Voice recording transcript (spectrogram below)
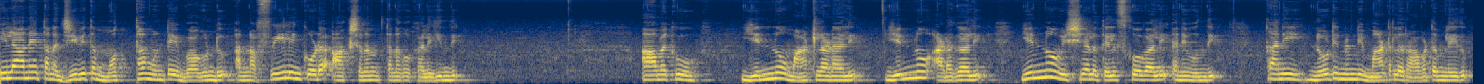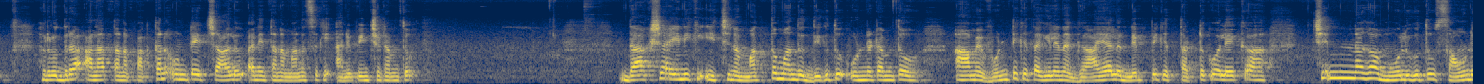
ఇలానే తన జీవితం మొత్తం ఉంటే బాగుండు అన్న ఫీలింగ్ కూడా ఆ క్షణం తనకు కలిగింది. ఆమెకు ఎన్నో మాట్లాడాలి ఎన్నో అడగాలి ఎన్నో విషయాలు తెలుసుకోవాలి అని ఉంది. కానీ నోటి నుండి మాటలు రావటం లేదు. రుద్ర అలా తన పక్కన ఉంటే చాలు అని తన మనసుకి అనిపించడంతో దాక్షాయినికి ఇచ్చిన మత్తు మందు దిగుతూ ఉండటంతో ఆమె ఒంటికి తగిలిన గాయాలు నొప్పికి తట్టుకోలేక చిన్నగా మూలుగుతూ సౌండ్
